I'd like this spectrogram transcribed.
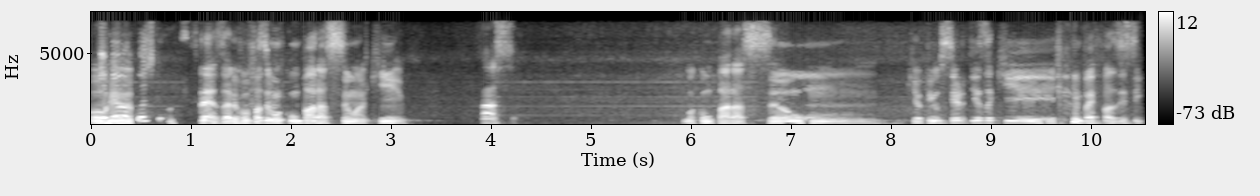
Ô, Renan, que... César, eu vou fazer uma comparação aqui Faça. Uma comparação que eu tenho certeza que vai fazer esse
